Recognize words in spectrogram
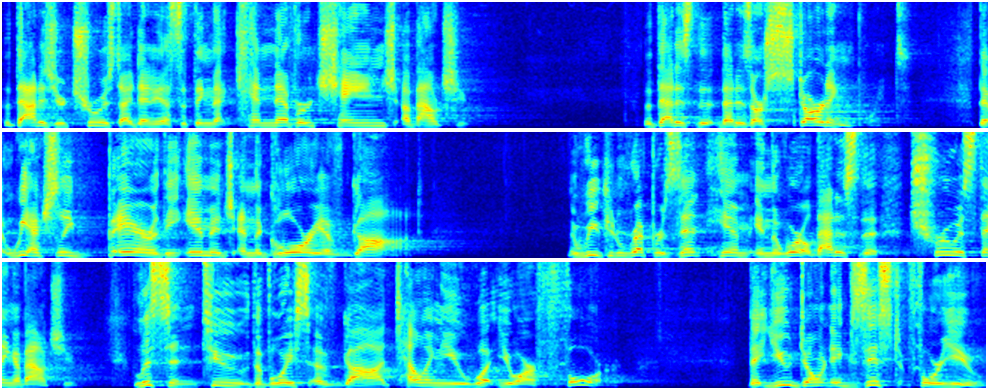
that that is your truest identity. That's the thing that can never change about you. That that is, the, that is our starting point, that we actually bear the image and the glory of God. That we can represent Him in the world. That is the truest thing about you. Listen to the voice of God telling you what you are for, that you don't exist for you.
